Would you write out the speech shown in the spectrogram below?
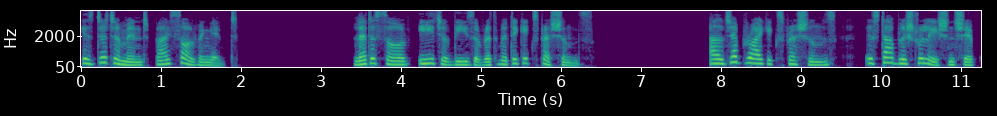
is determined by solving it. Let us solve each of these arithmetic expressions. Algebraic expressions establish relationship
